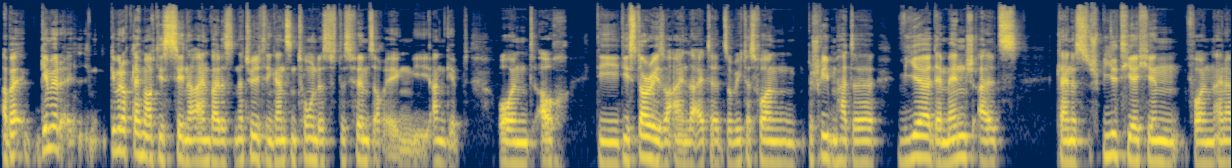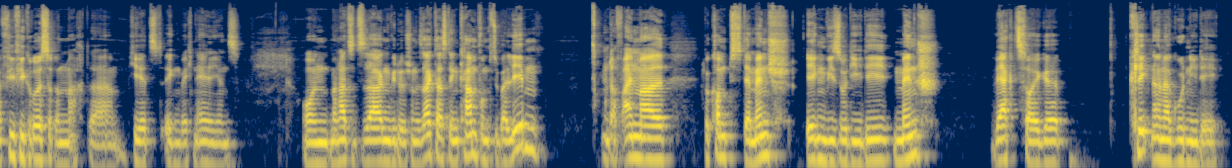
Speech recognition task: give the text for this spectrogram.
Aber gehen wir, gehen wir doch gleich mal auf die Szene rein, weil das natürlich den ganzen Ton des, des Films auch irgendwie angibt und auch die, die Story so einleitet, so wie ich das vorhin beschrieben hatte. Wir, der Mensch, als kleines Spieltierchen von einer viel, viel größeren Macht, äh, hier jetzt irgendwelchen Aliens. Und man hat sozusagen, wie du schon gesagt hast, den Kampf ums Überleben. Und auf einmal bekommt der Mensch irgendwie so die Idee, Mensch, Werkzeuge, klingt nach einer guten Idee.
